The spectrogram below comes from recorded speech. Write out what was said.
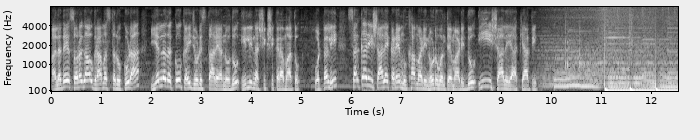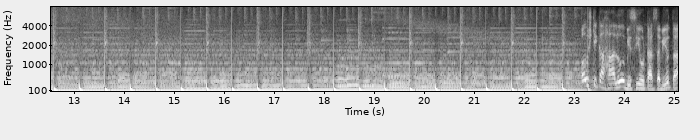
ಅಲ್ಲದೆ ಸೊರಗಾಂವ್ ಗ್ರಾಮಸ್ಥರು ಕೂಡ ಎಲ್ಲದಕ್ಕೂ ಕೈ ಜೋಡಿಸ್ತಾರೆ ಅನ್ನೋದು ಇಲ್ಲಿನ ಶಿಕ್ಷಕರ ಮಾತು. ಒಟ್ಟಲ್ಲಿ ಸರ್ಕಾರಿ ಶಾಲೆ ಕಡೆ ಮುಖ ಮಾಡಿ ನೋಡುವಂತೆ ಮಾಡಿದ್ದು ಈ ಶಾಲೆಯ ಖ್ಯಾತಿ. ಪೌಷ್ಟಿಕ ಹಾಲು ಬಿಸಿಯೂಟ ಸವಿಯುತ್ತಾ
